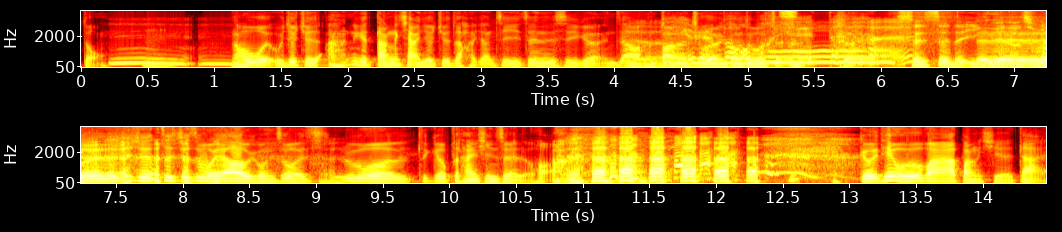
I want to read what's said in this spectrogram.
动，嗯嗯，然后我我就觉得啊，那个当下你就觉得好像自己真的是一个你知道很棒的助人工作者，对，神圣的音乐都出来了，就觉得这就是我要的工作。如果这个不谈薪水的话，隔一天我又帮他绑鞋带，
